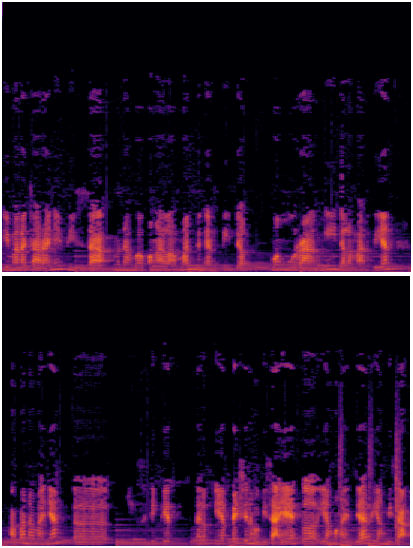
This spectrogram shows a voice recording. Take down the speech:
gimana caranya bisa menambah pengalaman dengan tidak mengurangi dalam artian apa namanya eh, sedikit dalam ya passion hobi saya ke yang mengajar yang bisa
